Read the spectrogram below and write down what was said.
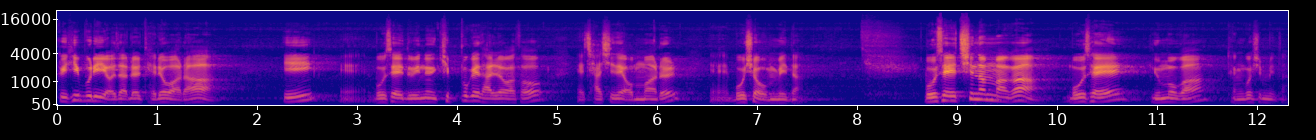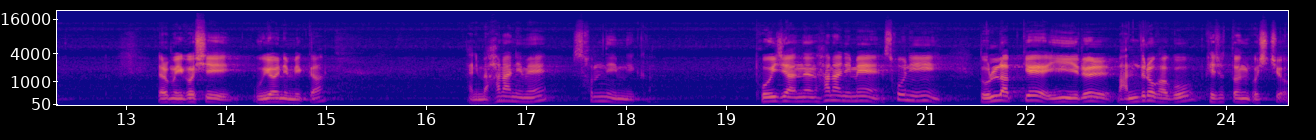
그 히브리 여자를 데려와라. 이 예, 모세의 누이는 기쁘게 달려가서 예, 자신의 엄마를 예, 모셔옵니다. 모세의 친엄마가 모세의 유모가 된 것입니다. 여러분 이것이 우연입니까? 아니면 하나님의 섭리입니까? 보이지 않는 하나님의 손이 놀랍게 이 일을 만들어가고 계셨던 것이죠.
